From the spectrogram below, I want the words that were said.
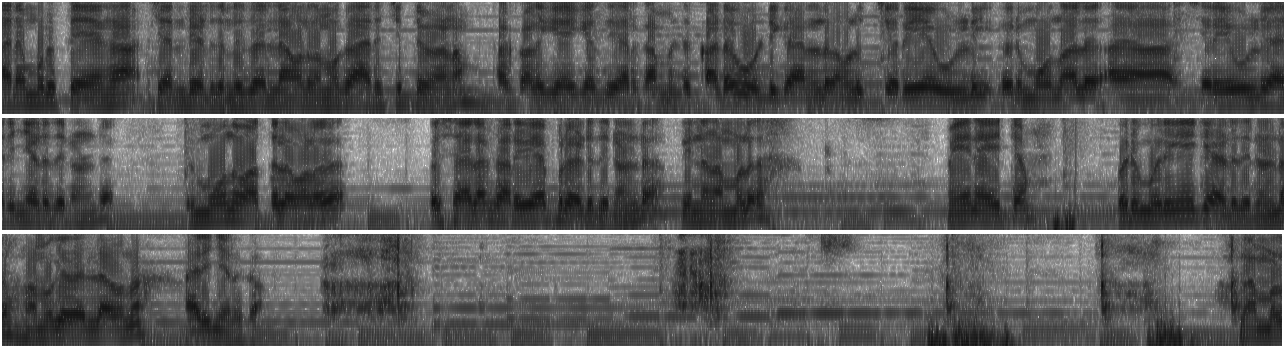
അരമുറി തേങ്ങ ചിരണ്ടി എടുത്തിട്ടുണ്ട്. ഇതെല്ലാം കൂടെ നമുക്ക് അരച്ചിട്ട് വേണം. തക്കാളിക്കായ്ക്ക് ചേർക്കാൻ വേണ്ടി. കടുക് പൊട്ടിക്കാനുള്ള നമ്മൾ ചെറിയ ഉള്ളി ഒരു മൂന്നാൽ ചെറിയ ഉള്ളി അരിഞ്ഞെടുത്തിട്ടുണ്ട്. ഒരു മൂന്ന് വത്തലമുളക് ഒരു ശകലം കറിവേപ്പില എടുത്തിട്ടുണ്ട്. പിന്നെ നമ്മൾ മെയിൻ ഐറ്റം ഒരു മുരിങ്ങയ്ക്ക എടുത്തിട്ടുണ്ട്. നമുക്കിതെല്ലാം ഒന്ന് അരിഞ്ഞെടുക്കാം. നമ്മൾ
